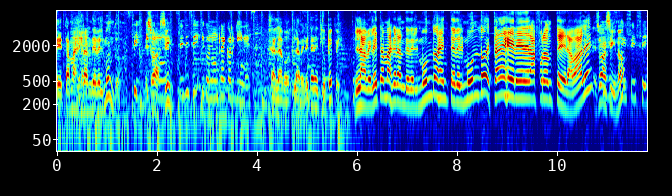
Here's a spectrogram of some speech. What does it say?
Veleta más grande del mundo. Sí. Eso es así. Sí, sí, sí, y con un récord Guinness. O sea, la, la veleta de tío Pepe. La veleta más grande del mundo, gente del mundo, está en Jerez de la Frontera, ¿vale? Eso es así, ¿no? Sí, sí, sí.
